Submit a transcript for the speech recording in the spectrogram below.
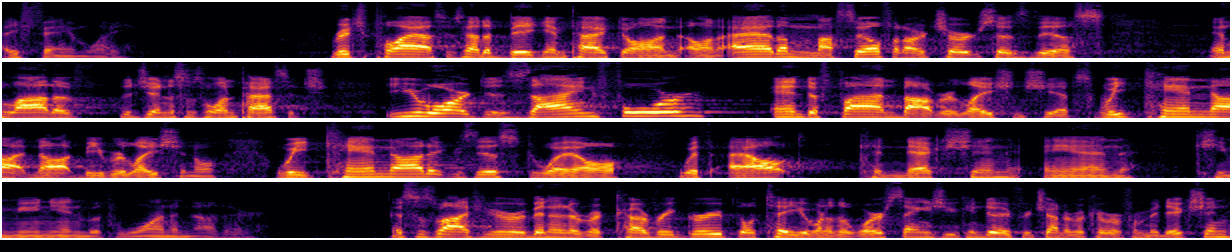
a family. Rich Plass, who's had a big impact on, on Adam, myself, and our church, says this in light of the Genesis 1 passage. You are designed for and defined by relationships. We cannot not be relational. We cannot exist well without connection and communion with one another. This is why if you've ever been in a recovery group, they'll tell you one of the worst things you can do if you're trying to recover from addiction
